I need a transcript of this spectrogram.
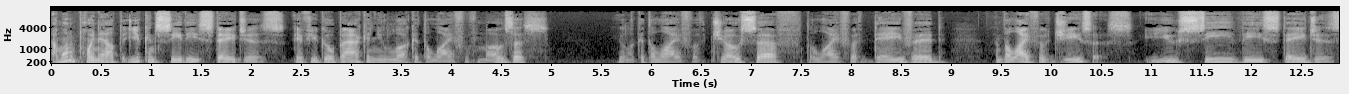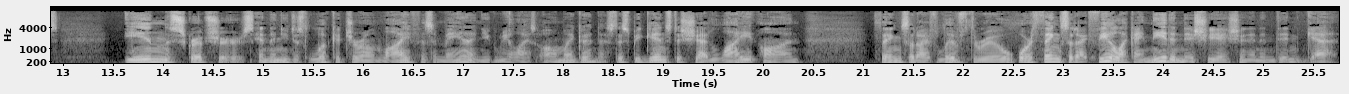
I want to point out that you can see these stages if you go back and you look at the life of Moses, you look at the life of Joseph, the life of David, and the life of Jesus. You see these stages in the scriptures, and then you just look at your own life as a man and you realize, oh my goodness, this begins to shed light on things that I've lived through or things that I feel like I need initiation in and didn't get.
